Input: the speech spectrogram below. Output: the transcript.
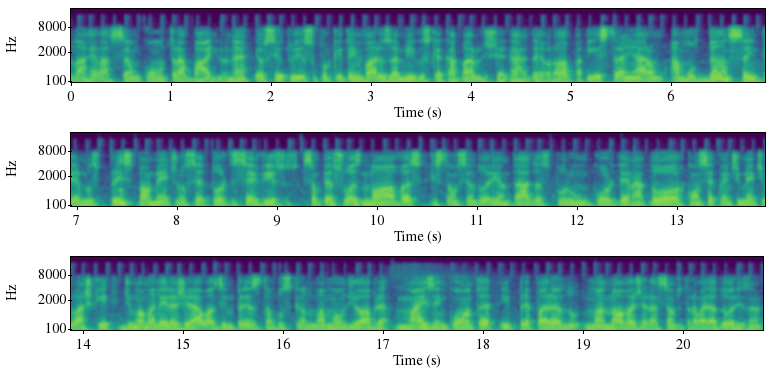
na relação com o trabalho, né? Eu cito isso porque tem vários amigos que acabaram de chegar da Europa e estranharam a mudança em termos, principalmente no setor de serviços. São pessoas novas que estão sendo orientadas por um coordenador. Consequentemente, eu acho que, de uma maneira geral, as empresas estão buscando uma mão de obra mais em conta e preparando uma nova geração de trabalhadores, né?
